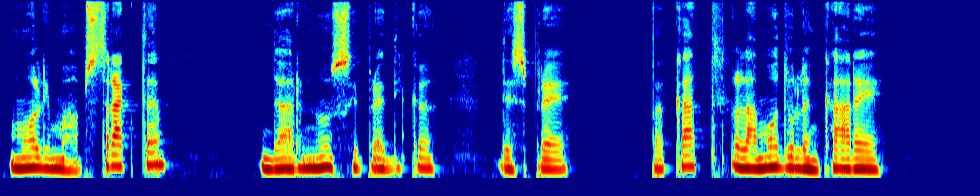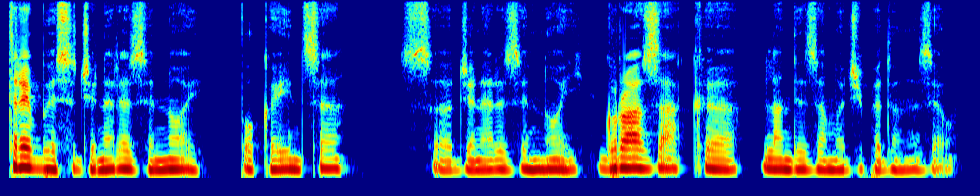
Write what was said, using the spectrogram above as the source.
molimă abstractă, dar nu se predică despre păcat la modul în care trebuie să genereze noi pocăință, să genereze noi groaza că l-am dezamăgit pe Dumnezeu.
